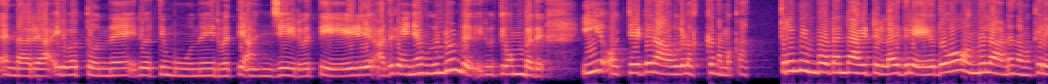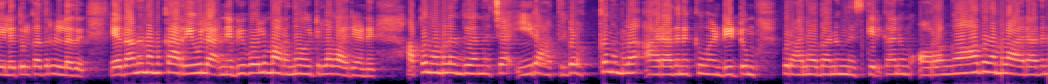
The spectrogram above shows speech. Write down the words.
എന്താ പറയുക ഇരുപത്തൊന്ന് ഇരുപത്തി മൂന്ന് ഇരുപത്തി അഞ്ച് ഇരുപത്തി ഏഴ് അത് കഴിഞ്ഞാൽ വീണ്ടും ഉണ്ട് ഇരുപത്തി ഒമ്പത് ഈ ഒറ്റയിട്ട രാവുകളൊക്കെ നമുക്ക് അത്രയും ഇമ്പോർട്ടന്റ് ആയിട്ടുള്ള ഇതിൽ ഏതോ ഒന്നിലാണ് നമുക്ക് ലൈലത്തുൽ ഖദർ ഉള്ളത്. ഏതാണെന്ന് നമുക്ക് അറിയൂല. നബി പോലും മറന്നു പോയിട്ടുള്ള കാര്യമാണ്. അപ്പോൾ നമ്മൾ എന്ത് ചെയ്യാന്ന് വെച്ചാൽ ഈ രാത്രികളൊക്കെ നമ്മൾ ആരാധനയ്ക്ക് വേണ്ടിയിട്ടും ഖുറാനോദാനും നിസ്കരിക്കാനും ഉറങ്ങാതെ നമ്മൾ ആരാധന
